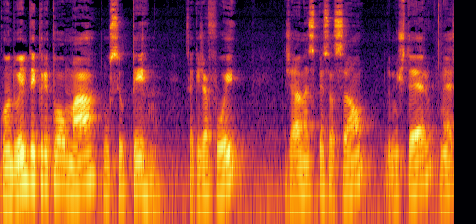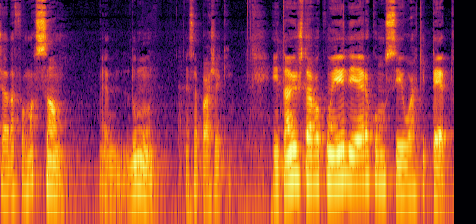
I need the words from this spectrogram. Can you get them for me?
Quando ele decretou ao mar o seu termo. Isso aqui já foi, já na dispensação do mistério, né, já na formação né, do mundo, nessa parte aqui. Então eu estava com ele e era como seu arquiteto.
